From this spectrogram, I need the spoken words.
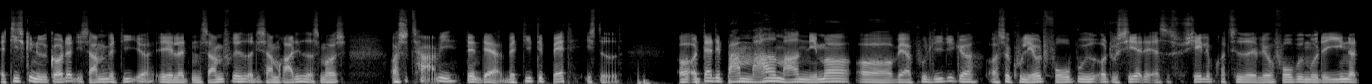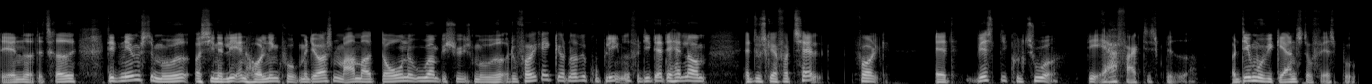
at de skal nyde godt af de samme værdier, eller den samme frihed og de samme rettigheder som os. Og så tager vi den der værdidebat i stedet. Og, og der er det bare meget, meget nemmere at være politiker, og så kunne lave et forbud, og du ser det, altså Socialdemokratiet laver forbud mod det ene og det andet og det tredje. Det er den nemmeste måde at signalere en holdning på, men det er også en meget, meget dårlig og uambitiøs måde, og du får ikke gjort noget ved problemet, fordi det, det handler om, at du skal fortælle folk, at vestlig kultur, det er faktisk bedre. Og det må vi gerne stå fast på.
